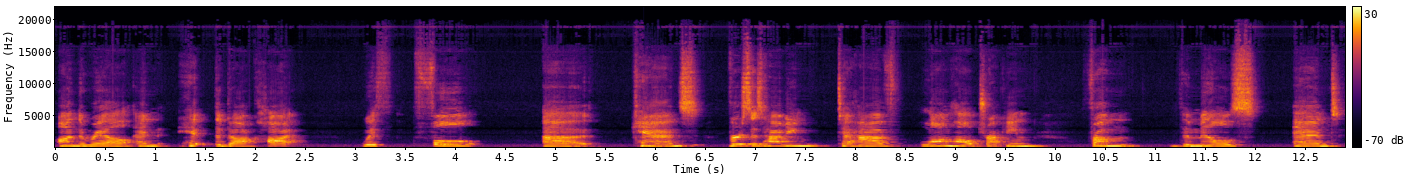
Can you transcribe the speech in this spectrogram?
on the rail and hit the dock hot with full uh, cans versus having to have long haul trucking from the mills and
